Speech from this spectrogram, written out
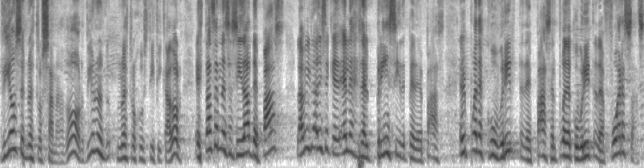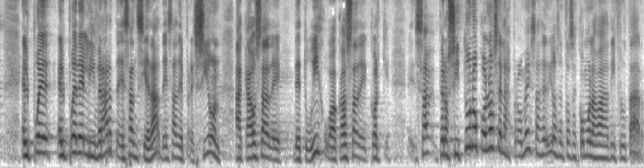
Dios es nuestro sanador, Dios es nuestro justificador. ¿Estás en necesidad de paz? La Biblia dice que Él es el príncipe de paz. Él puede cubrirte de paz, Él puede cubrirte de fuerzas. Él puede, él puede librarte de esa ansiedad, de esa depresión a causa de, tu hijo o a causa de cualquier... Pero si tú no conoces las promesas de Dios, entonces ¿cómo las vas a disfrutar?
